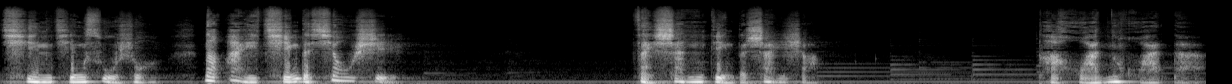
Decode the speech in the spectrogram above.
轻轻诉说那爱情的消逝。在山顶的山上，他缓缓地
